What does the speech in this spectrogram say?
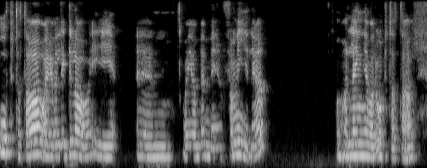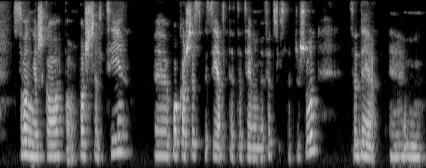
opptatt av, og jeg er veldig glad i um, å jobbe med familier. Og har lenge vært opptatt av svangerskap og barseltid, uh, og kanskje spesielt dette temaet med fødselsdepresjon. Så det um,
